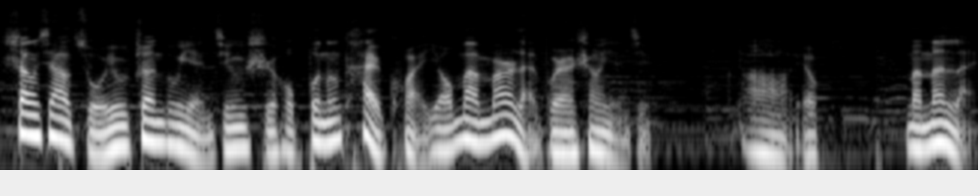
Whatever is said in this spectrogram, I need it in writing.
上下左右转动眼睛时候不能太快，要慢慢来，不然伤眼睛啊，要慢慢来。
